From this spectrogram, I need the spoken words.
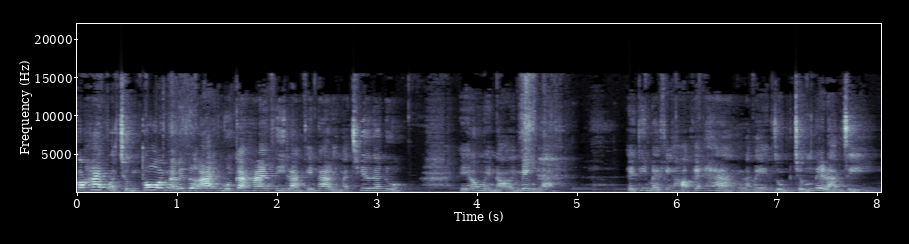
Có hai quả trứng thôi mà bây giờ ai muốn cả hai thì làm thế nào để mà chia ra được? Thế ông ấy nói mình là, thế thì mày phải hỏi khách hàng là mày dùng trứng để làm gì?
